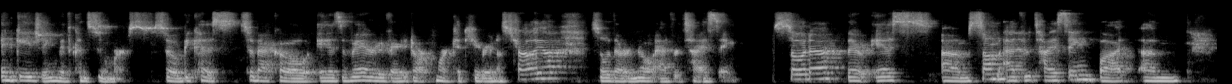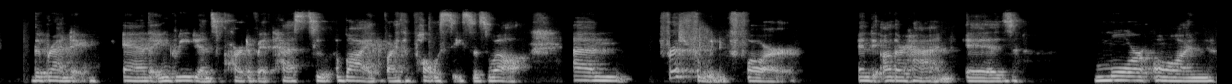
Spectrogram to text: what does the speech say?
engaging with consumers. So, because tobacco is a very, very dark market here in Australia, so there are no advertising. Soda, there is um, some advertising, but um, the branding and the ingredients part of it has to abide by the policies as well. Um, fresh food, for and the other hand, is more on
